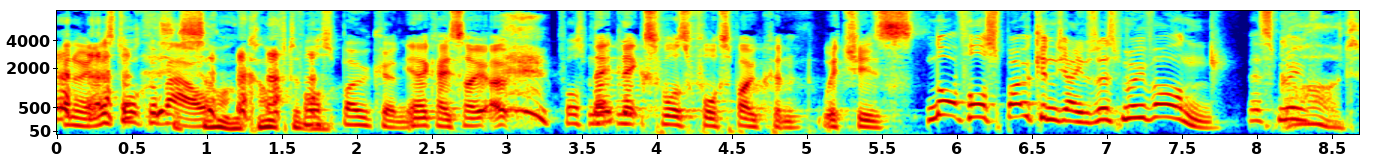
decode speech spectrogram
anyway, let's talk This is about so uncomfortable. Forspoken. Yeah, okay, so uh, Forspoken. ne- next was Forspoken, which is Not Forspoken, James. Let's move on. Let's move. God,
